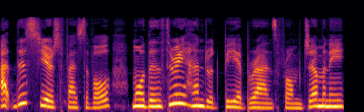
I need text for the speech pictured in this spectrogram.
At this year's festival, more than 300 beer brands from Germany,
